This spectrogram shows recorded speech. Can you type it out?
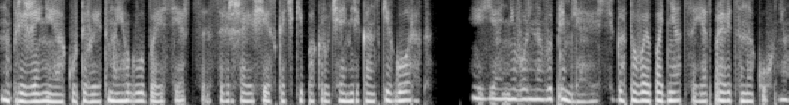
Напряжение окутывает моё глупое сердце, совершающее скачки покруче американских горок, и я невольно выпрямляюсь, готовая подняться и отправиться на кухню,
